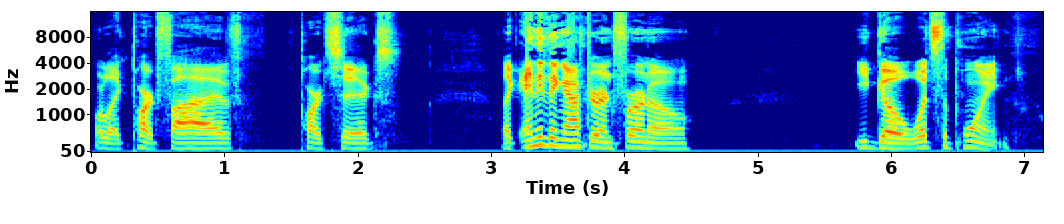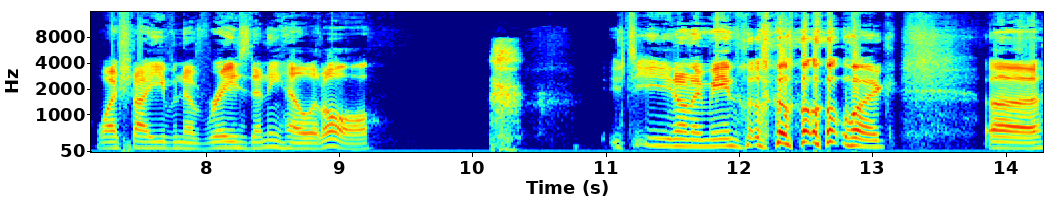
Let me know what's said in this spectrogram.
or like part five, part six, like anything after Inferno? You'd go, what's the point? Why should I even have raised any hell at all? you know what I mean? like, uh,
